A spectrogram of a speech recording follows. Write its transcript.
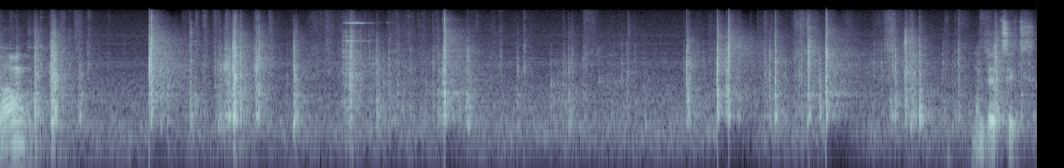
around. And that's it.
